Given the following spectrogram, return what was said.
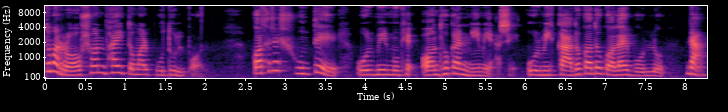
তোমার রওশন ভাই তোমার পুতুল পর কথাটা শুনতে উর্মির মুখে অন্ধকার নেমে আসে। উর্মি কাঁদো কাঁদো গলায় বলল, না,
